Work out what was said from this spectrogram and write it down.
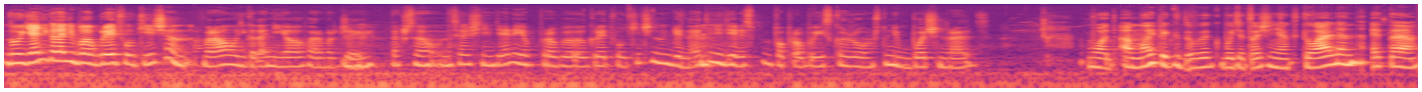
Но я никогда не была в Grateful Kitchen, Моралу никогда не ела Farmer J. Mm-hmm. Так что на следующей неделе я попробую Grateful Kitchen, или на этой mm-hmm. неделе попробую и скажу вам, что мне больше нравится. Вот, а мой пиквик будет очень актуален. Это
